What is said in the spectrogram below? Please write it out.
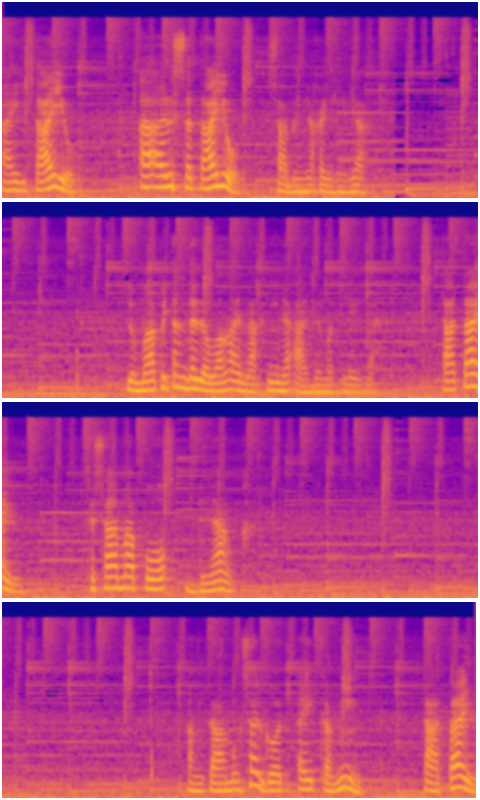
ay tayo. Aalis na tayo, sabi niya kay Leia. Lumapit ang dalawang anak ni na Adam at Leia. Tatay, sasama po Blanc. Ang tamang sagot ay kami. Tatay,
